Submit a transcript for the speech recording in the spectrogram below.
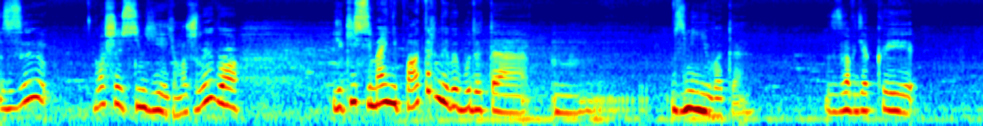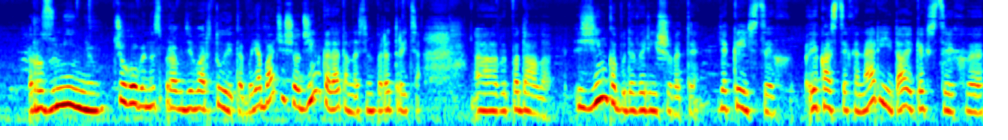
з вашою сім'єю. Можливо, якісь сімейні паттерни ви будете змінювати завдяки розумінню, чого ви насправді вартуєте. Бо я бачу, що от жінка, да, там нас імператриця е, випадала, жінка буде вирішувати, який з цих. Яка з цих енергій, да, яких цих е,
